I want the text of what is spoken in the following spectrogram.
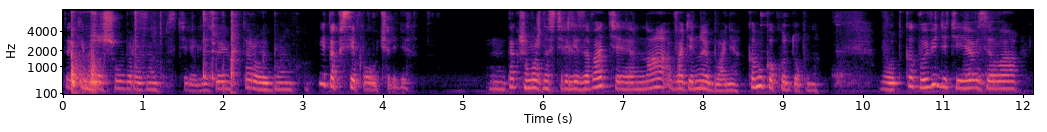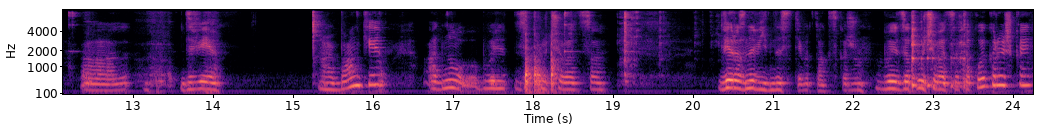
Таким же образом стерилизуем вторую банку. И так все по очереди. Также можно стерилизовать э, на водяной бане. Кому как удобно. Вот, как вы видите, я взяла э, две а, банки. Одну будет закручиваться, две разновидности, вот так скажу. Будет закручиваться такой крышкой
